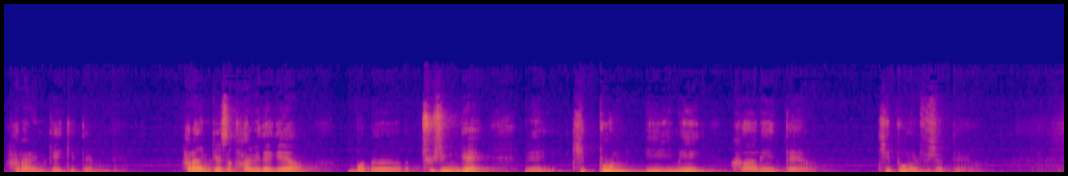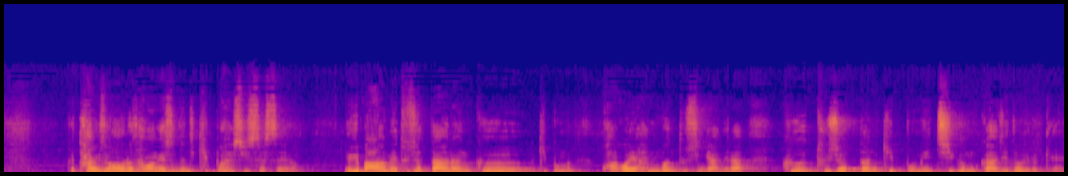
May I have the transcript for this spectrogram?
하나님께 있기 때문에 하나님께서 다윗에게요 뭐, 어, 주신 게 예, 기쁨이 이미 그 안에 있대요. 기쁨을 주셨대요. 그 다윗은 어느 상황에서든지 기뻐할 수 있었어요. 여기 마음에 두셨다는 그 기쁨은 과거에 한 번 두신 게 아니라 그 두셨던 기쁨이 지금까지도 이렇게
